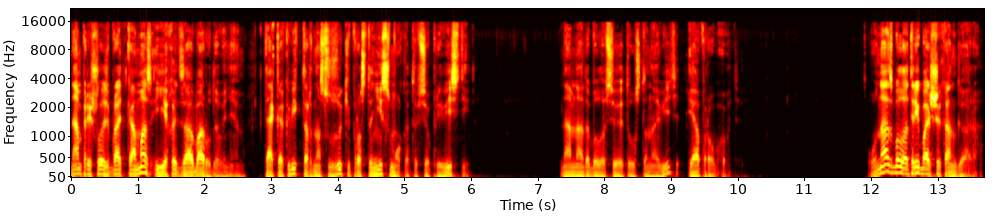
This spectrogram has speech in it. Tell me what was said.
Нам пришлось брать КАМАЗ и ехать за оборудованием, так как Виктор на Сузуки просто не смог это все привезти. Нам надо было все это установить и опробовать. У нас было три больших ангара.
